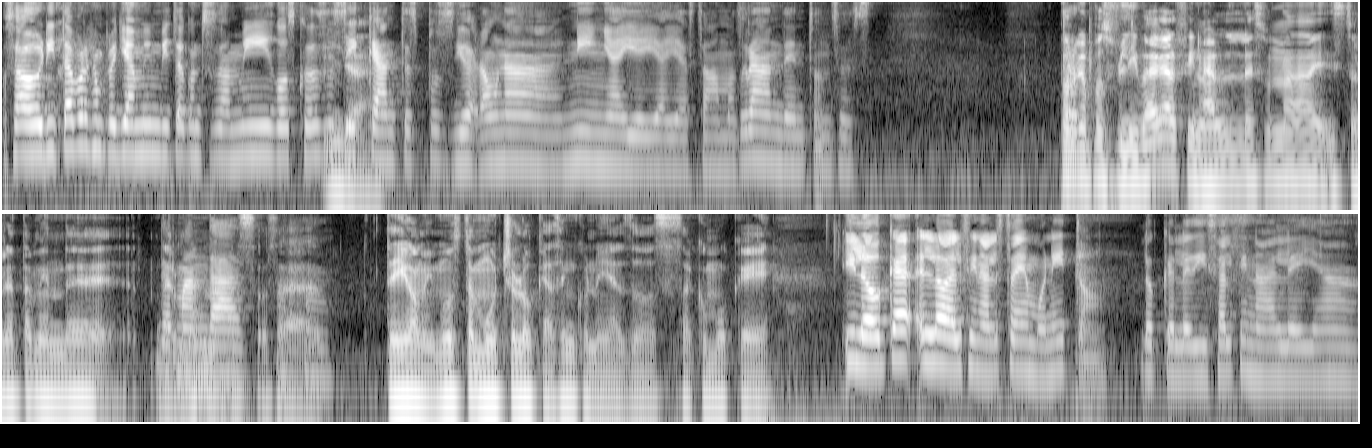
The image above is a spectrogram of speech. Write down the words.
O sea, ahorita, por ejemplo, ya me invita con sus amigos, cosas así que antes, pues yo era una niña y ella ya estaba más grande, entonces. Porque, pues, Fleabag al final es una historia también de. De, hermandad. O sea, te digo, a mí me gusta mucho lo que hacen con ellas dos. O sea, como que y luego que lo del final está bien bonito. Lo que le dice al final ella.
